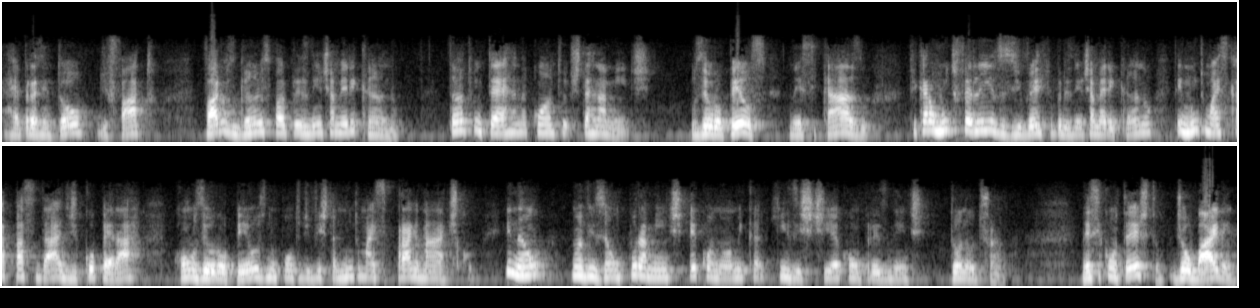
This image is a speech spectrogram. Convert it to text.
representou, de fato, vários ganhos para o presidente americano, tanto interna quanto externamente. Os europeus, nesse caso, ficaram muito felizes de ver que o presidente americano tem muito mais capacidade de cooperar com os europeus no ponto de vista muito mais pragmático e não numa visão puramente econômica que existia com o presidente Donald Trump. Nesse contexto, Joe Biden,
